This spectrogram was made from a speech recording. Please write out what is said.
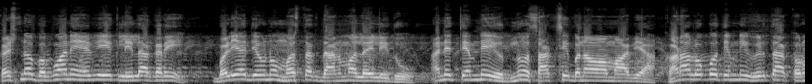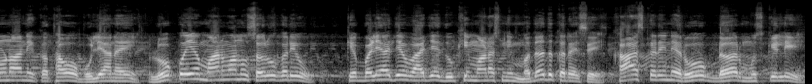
કૃષ્ણ ભગવાને એવી એક લીલા કરી બળિયાદેવનું મસ્તક દાનમાં લઈ લીધું અને તેમને યુદ્ધનો સાક્ષી બનાવવામાં આવ્યા. ઘણા લોકો તેમની વીરતા, કરુણાની કથાઓ ભૂલ્યા નહીં. લોકોએ માનવાનું શરૂ કર્યું કે બળિયાદેવ આજે દુખી માણસની મદદ કરે છે. ખાસ કરીને રોગ, ડર, મુશ્કેલી,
